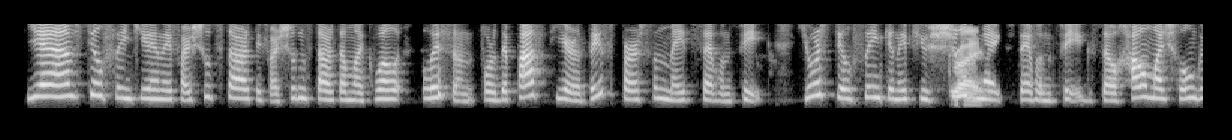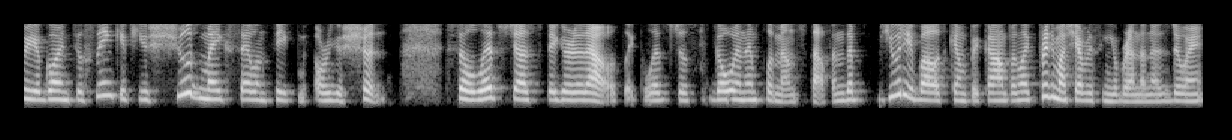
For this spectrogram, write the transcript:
yeah, I'm still thinking if I should start, if I shouldn't start. I'm like, well, listen, for the past year, this person made seven fig. You're still thinking if you should right. make seven fig. So, how much longer you're going to think if you should make seven fig or you shouldn't? So let's just figure it out. Like let's just go and implement stuff. And the beauty about Camp Ecom and like pretty much everything you Brandon is doing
